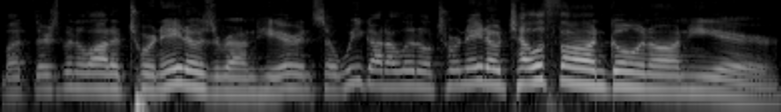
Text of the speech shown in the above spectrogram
But there's been a lot of tornadoes around here, and so we got a little tornado telethon going on here.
